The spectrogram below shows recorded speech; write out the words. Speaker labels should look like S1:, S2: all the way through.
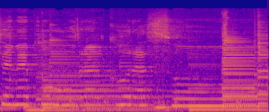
S1: se me pudra el corazón.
